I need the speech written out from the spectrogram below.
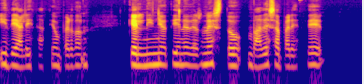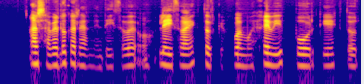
idealización, perdón, que el niño tiene de Ernesto va a desaparecer al saber lo que realmente hizo, le hizo a Héctor, que fue muy heavy porque Héctor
